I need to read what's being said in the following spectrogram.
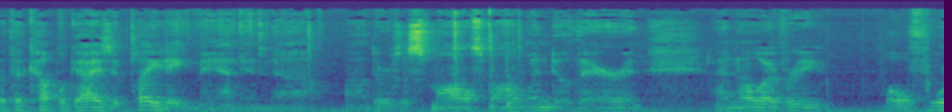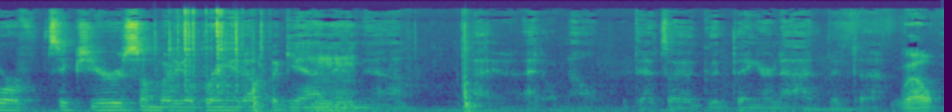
with a couple guys that played eight man, and uh, uh, there was a small, small window there. And I know every oh four six years somebody will bring it up again, and uh, I, I don't know if that's a good thing or not, but. Uh, well.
